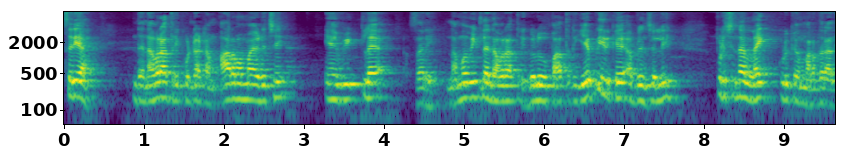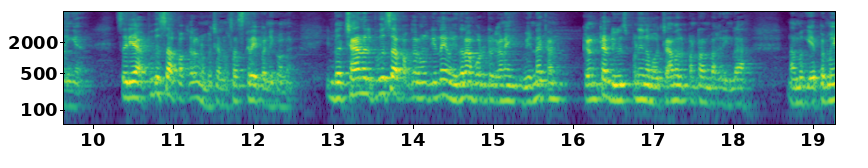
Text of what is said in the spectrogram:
சரியா? இந்த நவராத்திரி கொண்டாட்டம் ஆரம்பமாகிடுச்சு என் வீட்டில் சாரி நம்ம வீட்டில் நவராத்திரி குழு பார்த்துட்டு எப்படி இருக்குது அப்படின்னு சொல்லி பிடிச்சிருந்தா லைக் கொடுக்க மறந்துடாதீங்க. சரியா? புதுசாக பார்க்குறவங்க நம்ம சேனல் சப்ஸ்கிரைப் பண்ணிக்கோங்க. இந்த சேனல் புதுசாக பார்க்குறவங்களுக்கு என்ன இதெல்லாம் போட்டுருக்கானே? என்ன கன் கண்டென்ட் யூஸ் பண்ணி நம்ம சேனல் பண்ணுறான்னு பார்க்குறீங்களா? நமக்கு எப்போவுமே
